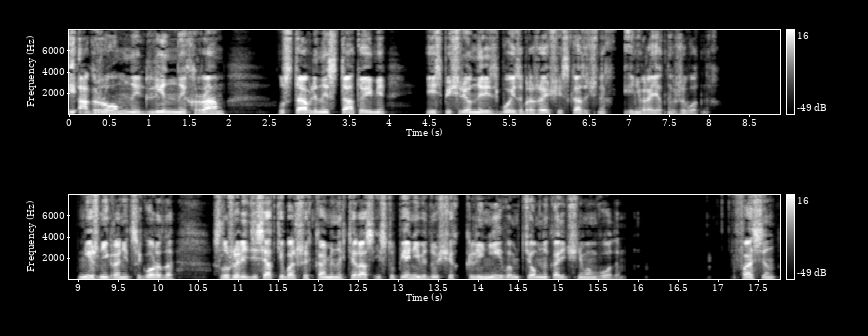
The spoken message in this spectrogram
и огромный длинный храм, уставленный статуями и испещренный резьбой, изображающей сказочных и невероятных животных. Нижней границей города служили десятки больших каменных террас и ступеней, ведущих к ленивым темно-коричневым водам. Фасин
